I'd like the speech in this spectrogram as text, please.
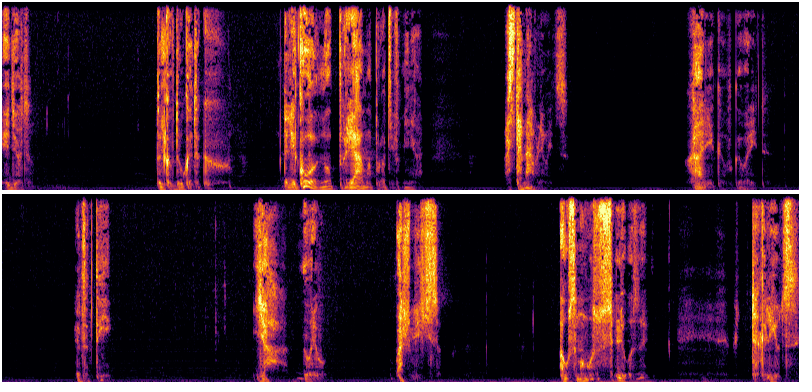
идет. Только вдруг это далеко, но прямо против меня. Останавливается. Слезы так и льются.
